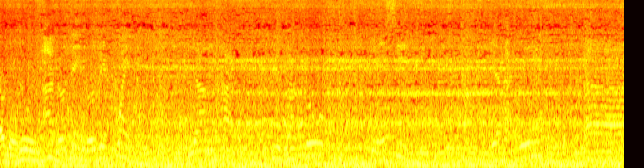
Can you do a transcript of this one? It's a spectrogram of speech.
Ah, dosing. ah dosing dosing point. Yang kat sebelah tu yang kat ni uh,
